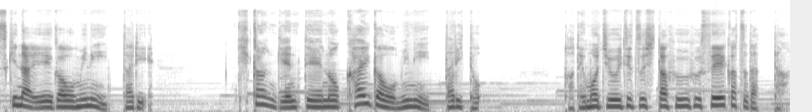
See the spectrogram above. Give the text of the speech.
好きな映画を見に行ったり期間限定の絵画を見に行ったりととても充実した夫婦生活だった。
